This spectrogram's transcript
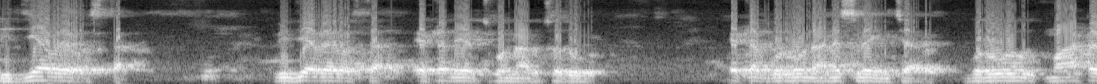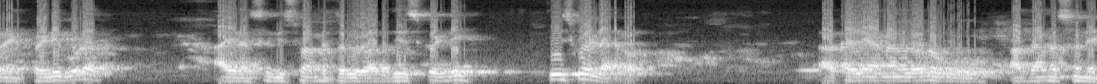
విద్యా వ్యవస్థ. విద్యా వ్యవస్థ ఎట్లా నేర్చుకున్నారు చదువు? ఎట్లా గురువుని అనుశ్రయించారు? గురువు మాటని పెళ్ళి కూడా ఆయన విశ్వామిత్రుడు వారు తీసుకెళ్ళి తీసుకెళ్ళారు. ఆ కళ్యాణంలో నువ్వు ఆ ధనస్సుని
